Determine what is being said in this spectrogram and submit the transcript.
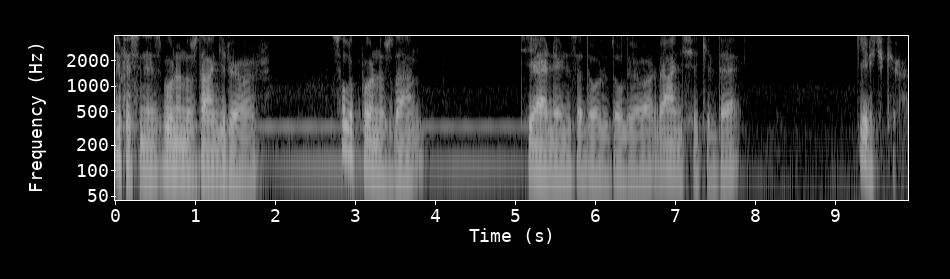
Nefesiniz burnunuzdan giriyor. Soluk burnunuzdan ciğerlerinize doğru doluyor ve aynı şekilde geri çıkıyor.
